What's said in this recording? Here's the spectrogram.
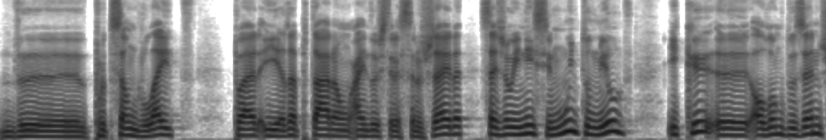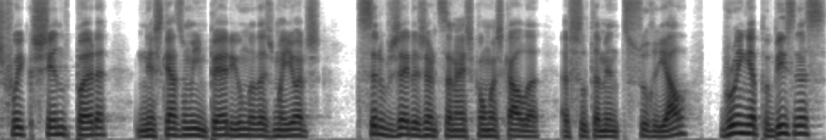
de produção de leite para, e adaptaram à indústria cervejeira, seja um início muito humilde e que ao longo dos anos foi crescendo para, neste caso, um império, uma das maiores cervejeiras artesanais com uma escala absolutamente surreal. Brewing Up a Business,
